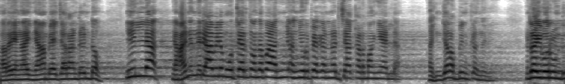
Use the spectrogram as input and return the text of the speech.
പറയാ ഞാൻ ബേജാറാണ്ട് ഉണ്ടോ? ഇല്ല. ഞാൻ ഇന്ന് രാവിലെ മൂത്തേർത്ത് വന്നപ്പോൾ അഞ്ഞൂ അഞ്ഞൂറ് റുപ്യ കണ്ണടിച്ച് ആ കടം വാങ്ങിയല്ല അതിന്റെ റബ്ബ് എനിക്ക് തന്നില്ലേ. ഡ്രൈവറുണ്ട്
